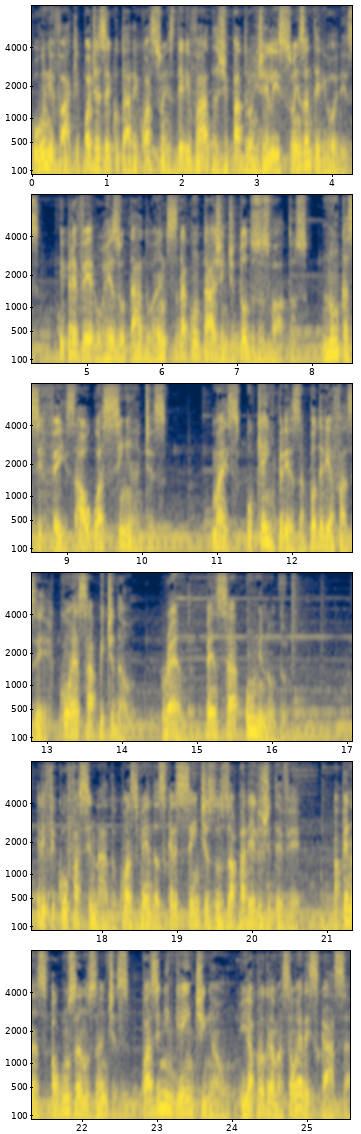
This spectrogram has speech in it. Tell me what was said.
O Univac pode executar equações derivadas de padrões de eleições anteriores e prever o resultado antes da contagem de todos os votos. Nunca se fez algo assim antes. Mas o que a empresa poderia fazer com essa aptidão? Rand pensa um minuto. Ele ficou fascinado com as vendas crescentes dos aparelhos de TV. Apenas alguns anos antes, quase ninguém tinha um e a programação era escassa.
